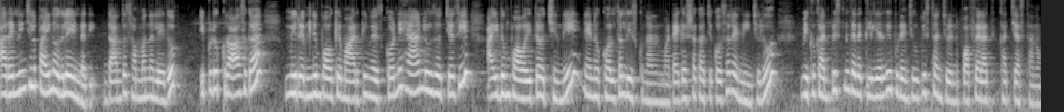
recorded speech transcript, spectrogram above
ఆ రెండించుల పైన వదిలేయండి అది. దాంతో సంబంధం లేదు. ఇప్పుడు క్రాస్గా మీరు ఎనిమిది పావుకి మార్కింగ్ వేసుకోండి. హ్యాండ్ లూజ్ వచ్చేసి ఐదు పావు అయితే వచ్చింది. నేను కొలతలు తీసుకున్నాను అనమాట ఎగస్ట్రా ఖర్చు కోసం రెండు ఇంచులు. మీకు కనిపిస్తుంది కదా క్లియర్గా? ఇప్పుడు నేను చూపిస్తాను చూడండి. పఫ్ ఎలా కట్ చేస్తాను.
